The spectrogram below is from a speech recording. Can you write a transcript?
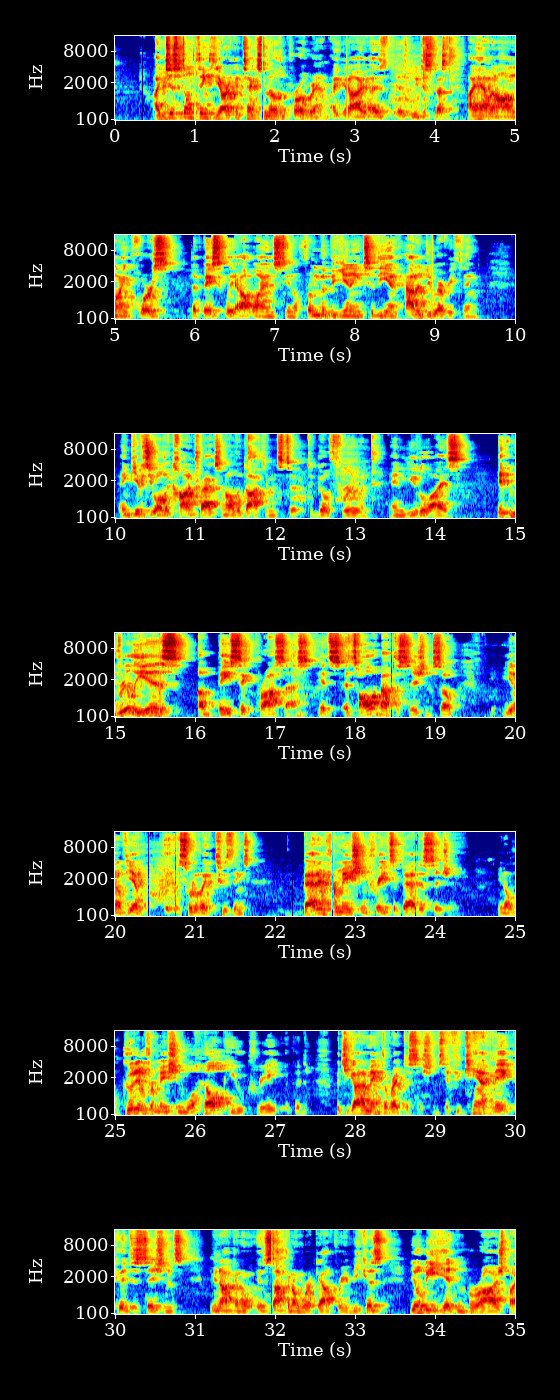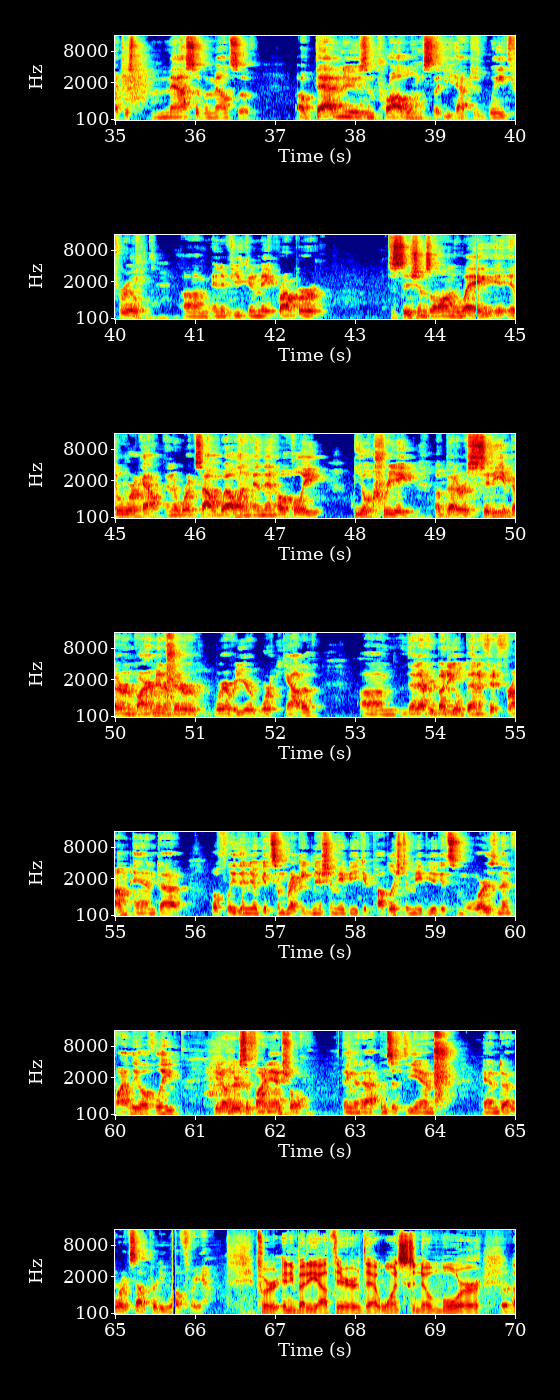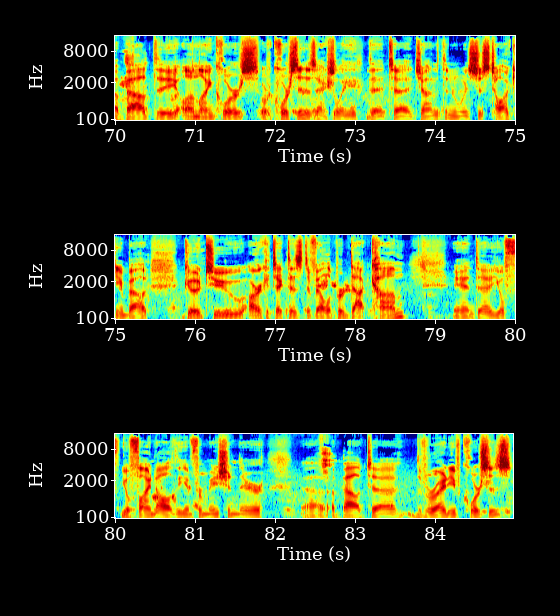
I just don't think the architects know the program. I, you know, I, as, as we discussed, I have an online course that basically outlines, you know, from the beginning to the end how to do everything, and gives you all the contracts and all the documents to, to go through and, and utilize. It really is a basic process. It's it's all about decisions. So, you know, if you have sort of like two things, bad information creates a bad decision. You know, good information will help you create a good but you got to make the right decisions. If you can't make good decisions, you're not to, it's not to work out for you because you'll be hit and barraged by just massive amounts of, of bad news and problems that you have to wade through. Um, and if you can make proper decisions along the way, it, will work out and it works out well. And, and then hopefully you'll create a better city, a better environment, a better wherever you're working out of um, that everybody will benefit from. And, uh, hopefully then you'll get some recognition. Maybe you get published and maybe you get some awards. And then finally, hopefully, you know, there's a financial thing that happens at the end and uh, works out pretty well for you. For anybody out there that wants to know more about the online course or courses actually that uh, Jonathan was just talking about, go to architectasdeveloper.com and uh, you'll you'll find all the information there uh, about uh, the variety of courses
